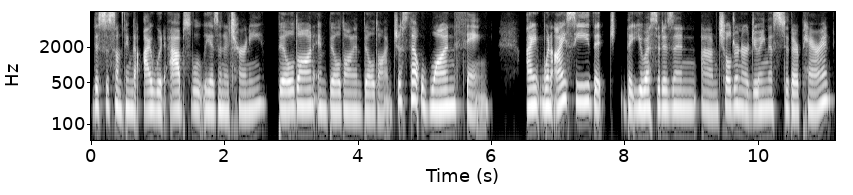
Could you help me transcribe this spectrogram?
This is something that I would absolutely, as an attorney, build on and build on and build on. Just that one thing I when I see that that U.S. citizen um, children are doing this to their parent,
